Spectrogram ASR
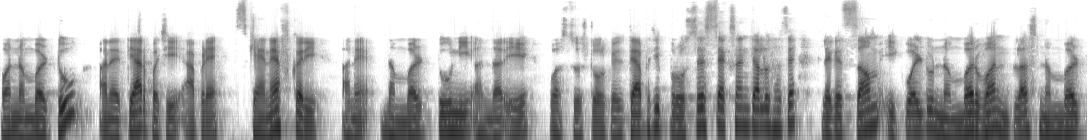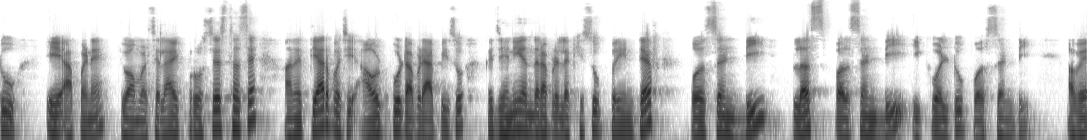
for number two અને ત્યાર પછી આપણે સ્કેનએફ કરી અને નંબર ટુની અંદર એ વસ્તુ સ્ટોર કરીશું ત્યાર પછી પ્રોસેસ સેક્શન ચાલુ થશે, એટલે કે sum equal to number one plus number two એ આપણને જોવા મળશે. એટલે એક પ્રોસેસ થશે અને ત્યાર પછી આઉટપુટ આપણે આપીશું કે જેની અંદર આપણે લખીશું printf percent d plus percent d equal to percent d હવે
